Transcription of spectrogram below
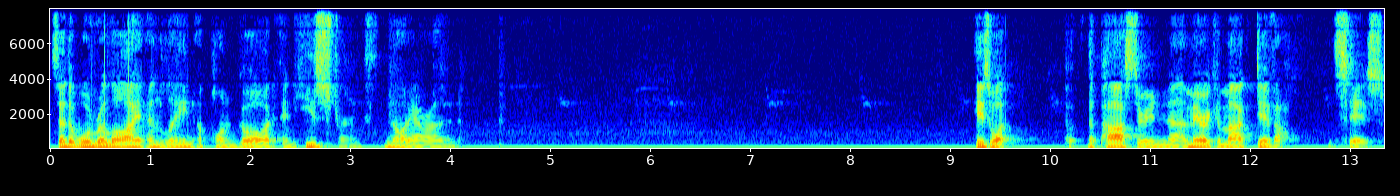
so that we'll rely and lean upon God and His strength, not our own. Here's what the pastor in uh, America, Mark Dever, says.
